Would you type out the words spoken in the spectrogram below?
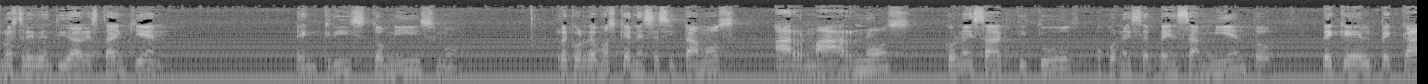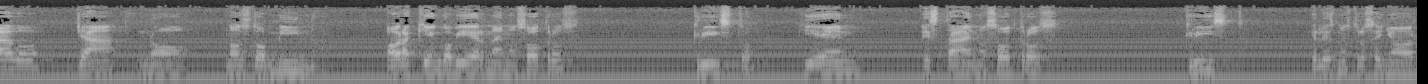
Nuestra identidad está en quién? En Cristo mismo. Recordemos que necesitamos armarnos con esa actitud o con ese pensamiento de que el pecado ya no nos domina. Ahora, ¿quién gobierna en nosotros? Cristo. ¿Quién está en nosotros? Cristo. Él es nuestro Señor,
